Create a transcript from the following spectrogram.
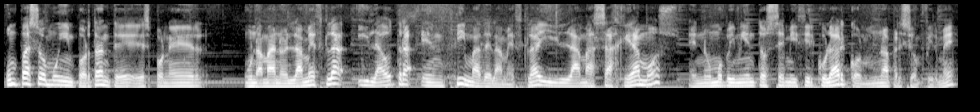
Un paso muy importante es poner una mano en la mezcla y la otra encima de la mezcla y la masajeamos en un movimiento semicircular con una presión firme.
